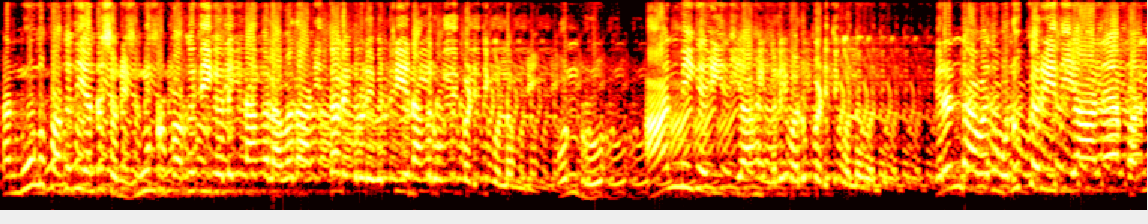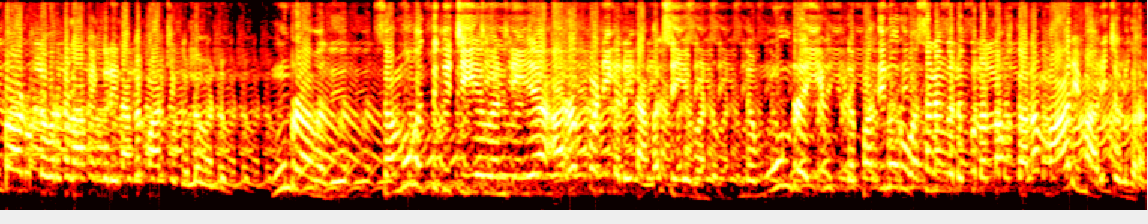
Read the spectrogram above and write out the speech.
நான் மூணு பகுதி என்று சொன்னேன். மூன்று பகுதிகளை நாங்கள் அவதானித்தால் எங்களுடைய வெற்றியை நாங்கள் உறுதிப்படுத்திக் கொள்ள முடியும். ஒன்று ஆன்மீக ரீதியாக எங்களை வலுப்படுத்திக் கொள்ள வேண்டும். இரண்டாவது ஒழுக்க ரீதியான பண்பாடுள்ளவர்களாக எங்களை நாங்கள் மாற்றிக் கொள்ள வேண்டும். மூன்றாவது சமூகத்துக்கு செய்ய வேண்டிய அறப்பணிகளை நாங்கள் செய்ய வேண்டும். இந்த மூன்றையும் இந்த பதினோரு வசனங்களுக்குள் எல்லாம் மாறி மாறி சொல்கிறார்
